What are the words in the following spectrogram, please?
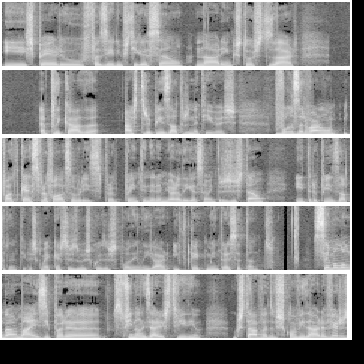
e espero fazer investigação na área em que estou a estudar aplicada às terapias alternativas. Vou reservar um podcast para falar sobre isso, para, para entender melhor a ligação entre gestão e terapias alternativas. Como é que estas duas coisas se podem ligar e porque é que me interessa tanto. Sem me alongar mais e para finalizar este vídeo, gostava de vos convidar a ver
